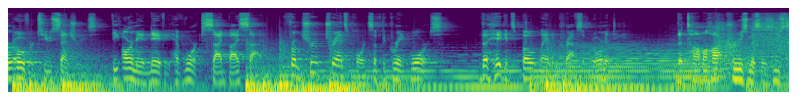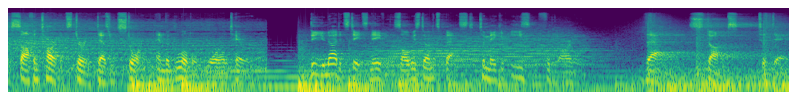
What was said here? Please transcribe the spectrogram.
For over two centuries, the Army and Navy have worked side by side, from troop transports of the Great Wars, the Higgins boat landing crafts of Normandy, the Tomahawk cruise missiles used to soften targets during Desert Storm and the global war on terror. The United States Navy has always done its best to make it easy for the Army. That stops today.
